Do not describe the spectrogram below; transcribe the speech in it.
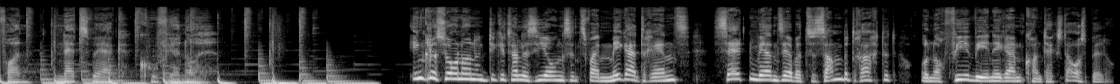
von Netzwerk Q40. Inklusion und Digitalisierung sind zwei Megatrends, selten werden sie aber zusammen betrachtet und noch viel weniger im Kontext der Ausbildung.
